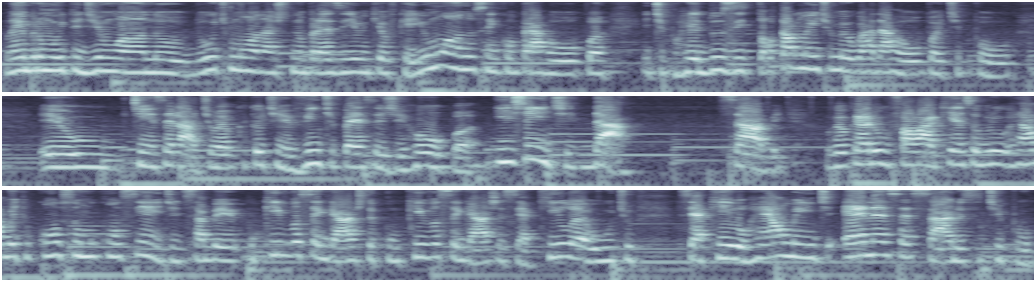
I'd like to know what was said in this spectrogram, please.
lembro muito de um ano, do último ano, acho no Brasil, em que eu fiquei um ano sem comprar roupa. E, tipo, reduzi totalmente o meu guarda-roupa. Tipo, eu tinha, sei lá, tinha uma época que eu tinha 20 peças de roupa. E, gente, dá, sabe? O que eu quero falar aqui é sobre realmente o consumo consciente, de saber o que você gasta, com o que você gasta, se aquilo é útil, se aquilo realmente é necessário, se tipo,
